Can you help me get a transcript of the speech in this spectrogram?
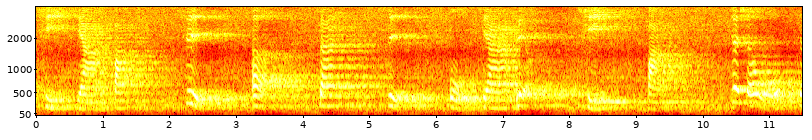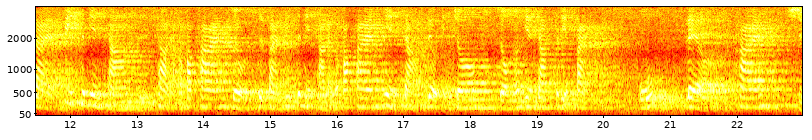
七加八。四二三四五加六七八，这首舞在第四面墙只跳两个八拍，所以我示范第四面墙两个八拍，面向六点钟，所以我们面向四点半，五六开始，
